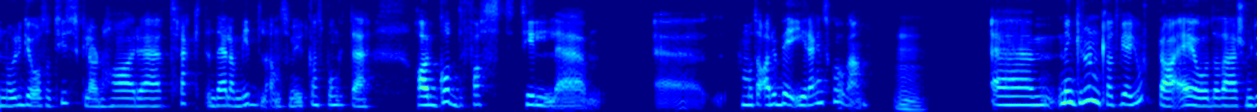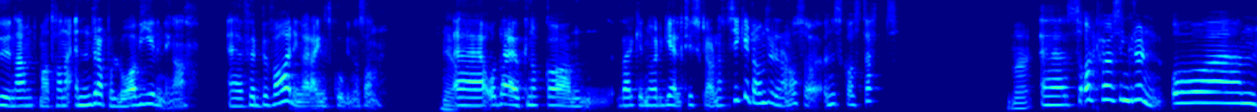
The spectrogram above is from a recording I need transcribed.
Norge og også Tyskland har trukket en del av midlene som i utgangspunktet har gått fast til på en måte arbeid i regnskogene. Mm. Eh, men grunnen til at vi har gjort det, er jo det der som du nevnte med at han har endra på lovgivninga eh, for bevaring av regnskogen og sånn. Ja. Eh, og det er jo ikke noe verken Norge eller Tyskland, og sikkert andre land også, ønsker å støtte. Nei. Eh, så alt har jo sin grunn. Og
